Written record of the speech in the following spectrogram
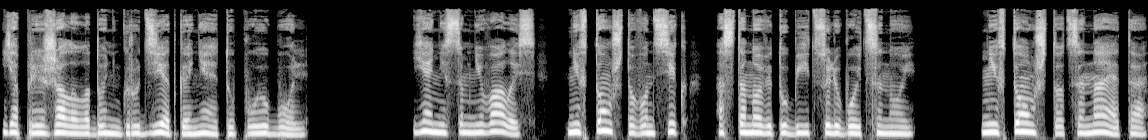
Я прижала ладонь к груди, отгоняя тупую боль. Я не сомневалась ни в том, что Вон Сик остановит убийцу любой ценой, ни в том, что цена эта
